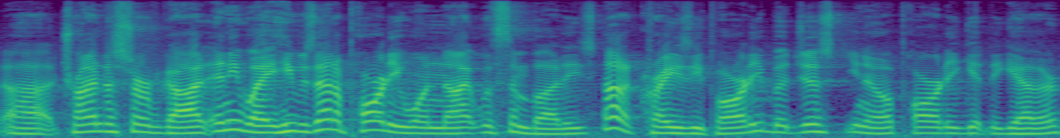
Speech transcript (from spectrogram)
uh, trying to serve God. Anyway, he was at a party one night with some buddies. Not a crazy party, but just, you know, a party get together.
